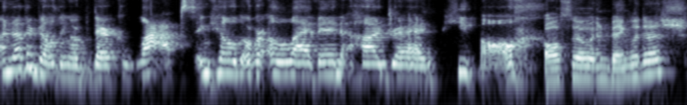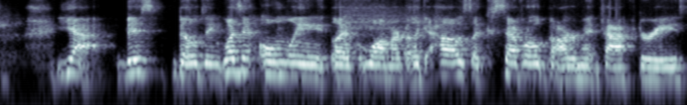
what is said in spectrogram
another building over there collapsed and killed over 1,100 people. Also in Bangladesh. Yeah, this building wasn't only like Walmart, but like it housed like several garment factories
